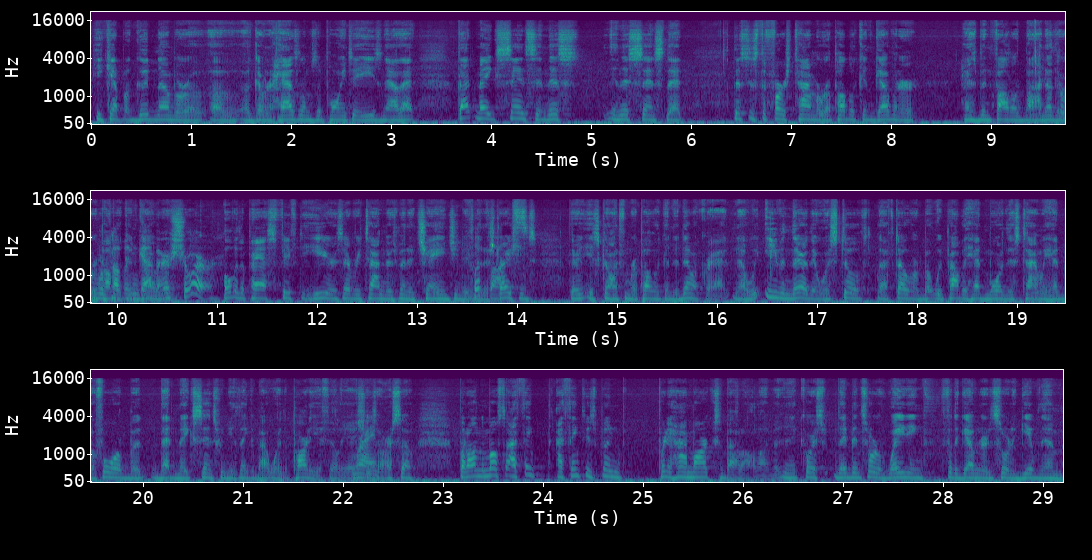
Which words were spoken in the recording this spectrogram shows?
he kept a good number of, of, of Governor Haslam's appointees. Now that that makes sense in this in this sense that this is the first time a Republican governor has been followed by another Republican, Republican governor. governor. Sure. Over the past 50 years, every time there's been a change in administrations, there, it's gone from Republican to Democrat. Now, we, even there, there was still left over, but we probably had more this time we had before. But that makes sense when you think about where the party affiliations right. are. So, but on the most, I think I think there's been pretty high marks about all of it. And of course, they've been sort of waiting for the governor to sort of give them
